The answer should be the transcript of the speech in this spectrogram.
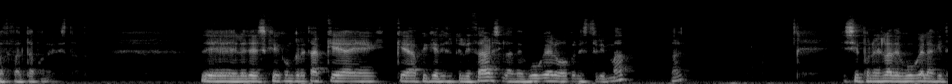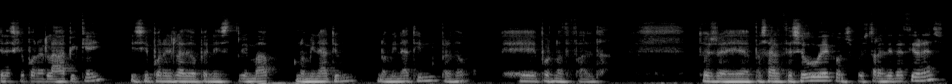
hace falta poner estado. Eh, le tenéis que concretar qué, API queréis utilizar, si la de Google o OpenStreetMap. Y si ponéis la de Google, aquí tenéis que poner la API key. Y si ponéis la de OpenStreetMap, Nominatum, Nominatim, perdón, eh, pues no hace falta. Entonces, eh, pasar el CSV con vuestras direcciones.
